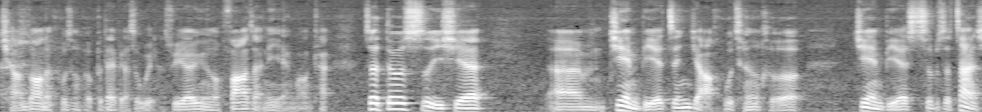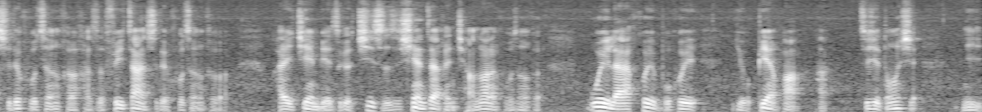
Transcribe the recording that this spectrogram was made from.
强壮的护城河不代表是未来，所以要用发展的眼光看，这都是一些。嗯，鉴别真假护城河，鉴别是不是暂时的护城河还是非暂时的护城河，还有鉴别这个即使是现在很强壮的护城河，未来会不会有变化啊？这些东西，你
